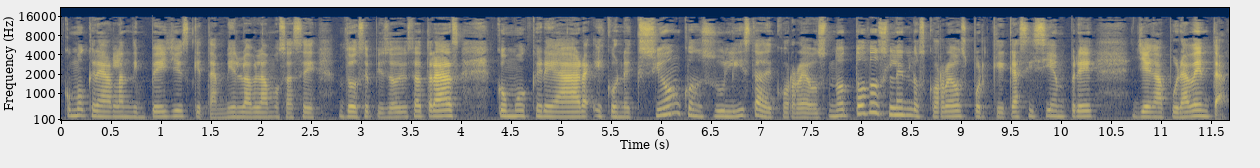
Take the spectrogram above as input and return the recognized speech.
cómo crear landing pages, que también lo hablamos hace dos episodios atrás, cómo crear eh, conexión con su lista de correos. No todos leen los correos porque casi siempre llega pura venta.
